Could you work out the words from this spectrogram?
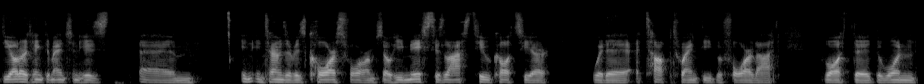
the other thing to mention his um in, in terms of his course form. So he missed his last two cuts here with a, a top 20 before that. But the the one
